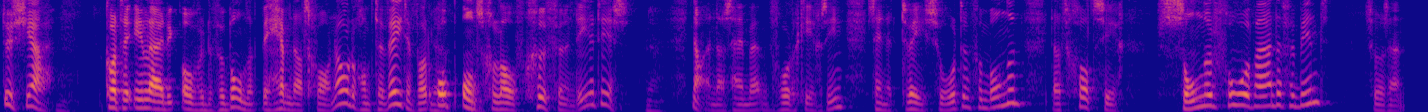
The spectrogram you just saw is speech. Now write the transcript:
Dus ja, korte inleiding over de verbonden. We hebben dat gewoon nodig om te weten waarop ons geloof gefundeerd is. Ja. Nou, en dan zijn we vorige keer gezien, zijn er twee soorten verbonden. Dat God zich zonder voorwaarden verbindt, zoals aan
